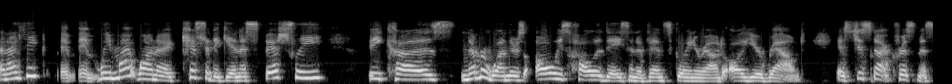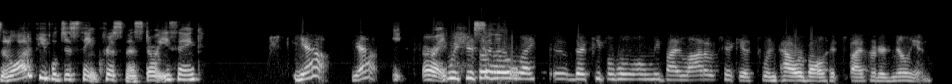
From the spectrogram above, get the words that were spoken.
and I think it- it- we might want to kiss it again, especially because number one, there's always holidays and events going around all year round. It's just not Christmas, and a lot of people just think Christmas, don't you think? yeah yeah All right, Which is so a little like the people who only buy lotto tickets when Powerball hits 500 million.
